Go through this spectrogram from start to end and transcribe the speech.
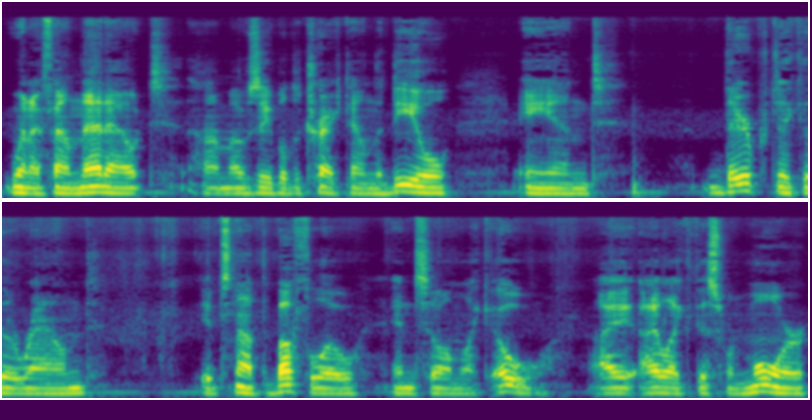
When I found that out, um, I was able to track down the deal, and their particular round, it's not the Buffalo, and so I'm like, oh, I, I like this one more.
